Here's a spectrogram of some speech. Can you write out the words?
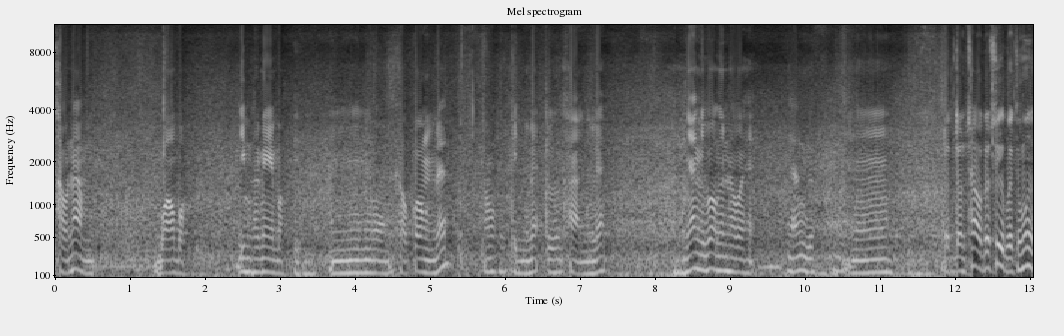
เข่าน้ำ วาวบอกยิ้มข้างในบอกอืมเข่ากล้องแล้วเอาไปกินนี่แหล้วดูข้างๆนี่แหล้วย่างอยู่บ่เงินเท่าไหร่ยังอยู่อืมแต่ตอนเช้าต้องซื้อไปทุกมื้อ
